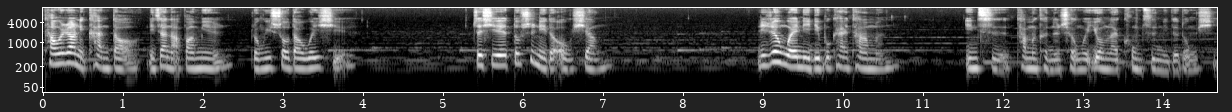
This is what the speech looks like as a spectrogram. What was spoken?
它会让你看到你在哪方面容易受到威胁。这些都是你的偶像，你认为你离不开他们。因此，他们可能成为用来控制你的东西。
